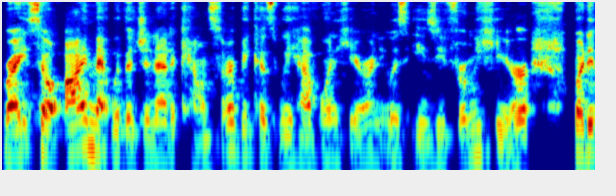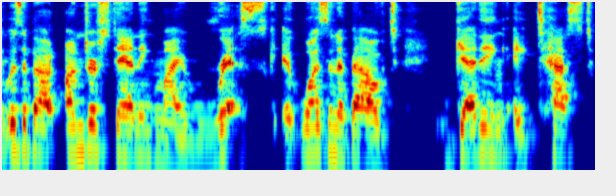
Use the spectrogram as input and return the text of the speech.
right? So I met with a genetic counselor because we have one here and it was easy for me here, but it was about understanding my risk. It wasn't about getting a test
